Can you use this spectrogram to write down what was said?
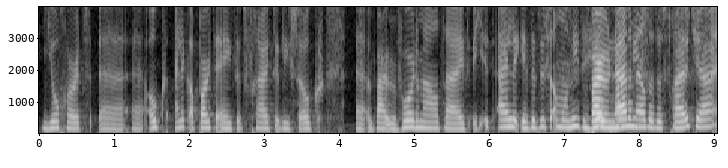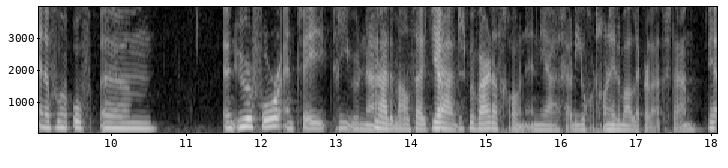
yoghurt eh, eh, ook eigenlijk apart te eten. Het fruit het liefst ook eh, een paar uur voor de maaltijd. Weet je, het, eigenlijk, ja, dit is allemaal niet Een heel paar uur na de maaltijd het fruit, ja. En of, of ehm, een uur voor en twee, drie uur na. Na de maaltijd, ja. ja. dus bewaar dat gewoon. En ja, zou die yoghurt gewoon helemaal lekker laten staan. Ja.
